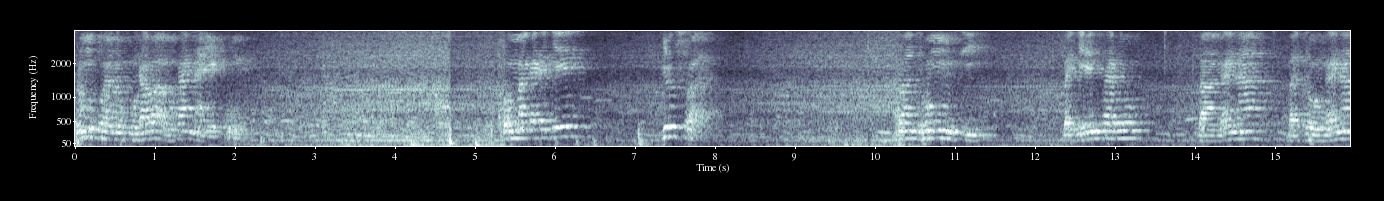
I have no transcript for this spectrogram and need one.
n'omuntu wanokunda baabo kandi nayekunze omu magara ge joshua abantu b'omunsi bagire entaro bangana batongana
